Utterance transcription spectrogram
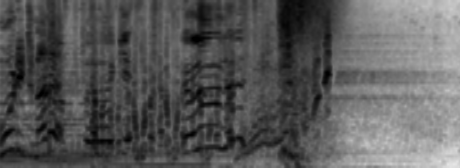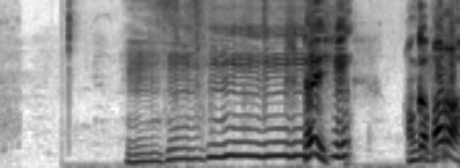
மூடிட்டு நட. ஓகே. டேய் அங்க பாருடா.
